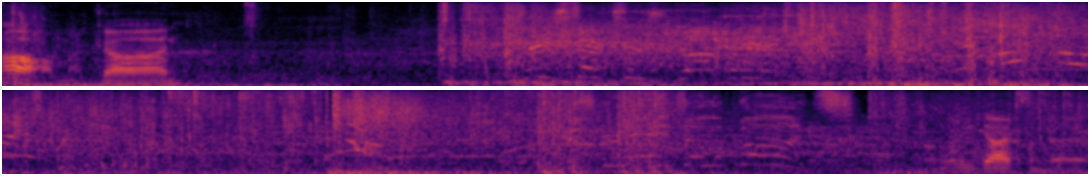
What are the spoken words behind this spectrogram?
Oh my god. die from that.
